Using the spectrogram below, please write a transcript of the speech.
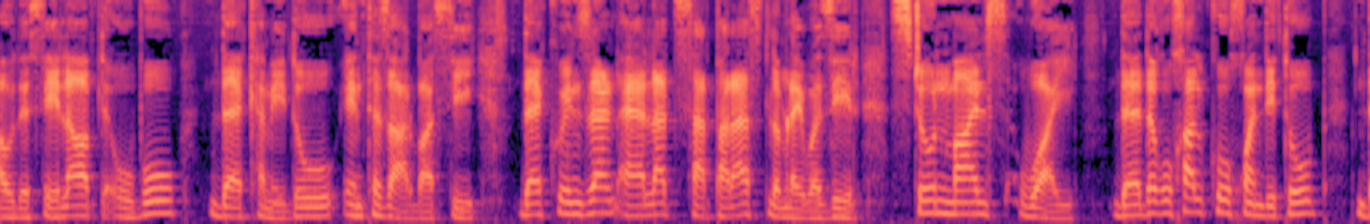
او د سیلاب د اوبو د کمیدو انتظار باسي د کوینزلند ایالت سرپرست لمړی وزیر سټون مایلز وای د دغو خلکو خوندیتوب د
